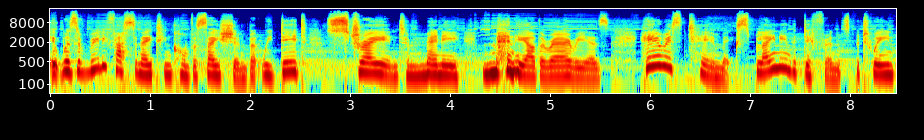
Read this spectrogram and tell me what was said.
It was a really fascinating conversation, but we did stray into many, many other areas. Here is Tim explaining the difference between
